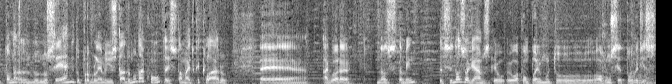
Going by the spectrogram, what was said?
estão no, no cerne do problema e o Estado não dá conta, isso está mais do que claro. É, agora, nós também, se nós olharmos, eu, eu acompanho muito alguns setores,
